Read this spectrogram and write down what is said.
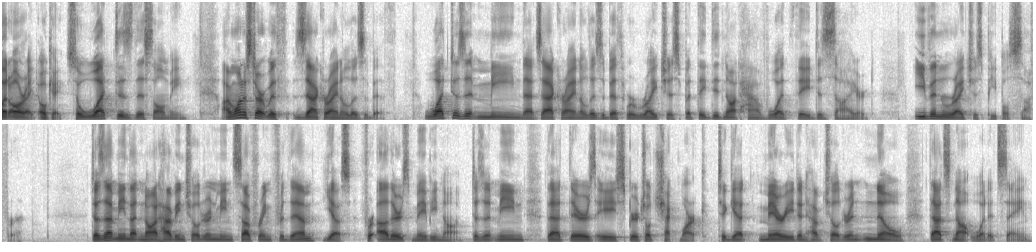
But all right, okay, so what does this all mean? I want to start with Zachariah and Elizabeth. What does it mean that Zachariah and Elizabeth were righteous, but they did not have what they desired? Even righteous people suffer. Does that mean that not having children means suffering for them? Yes. For others, maybe not. Does it mean that there's a spiritual check mark to get married and have children? No, that's not what it's saying.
